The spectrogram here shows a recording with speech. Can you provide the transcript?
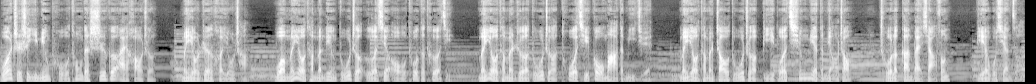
我只是一名普通的诗歌爱好者，没有任何悠长。我没有他们令读者恶心呕吐的特技，没有他们惹读者唾弃咒骂的秘诀，没有他们招读者鄙薄轻蔑的妙招。除了甘拜下风，别无选择。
